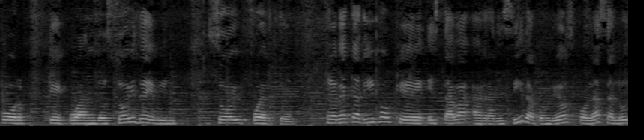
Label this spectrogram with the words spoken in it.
porque cuando soy débil, soy fuerte. Rebeca dijo que estaba agradecida con Dios por la salud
